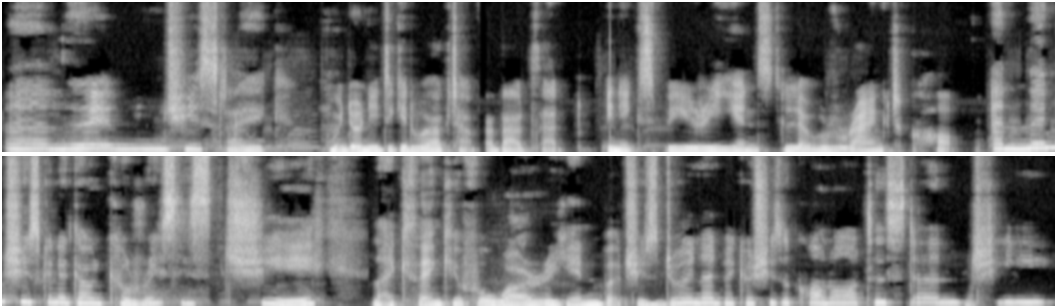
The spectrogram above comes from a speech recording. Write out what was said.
And then she's like, we don't need to get worked up about that inexperienced, low ranked cop. And then she's gonna go and caress his cheek. Like, thank you for worrying, but she's doing that because she's a con artist and she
